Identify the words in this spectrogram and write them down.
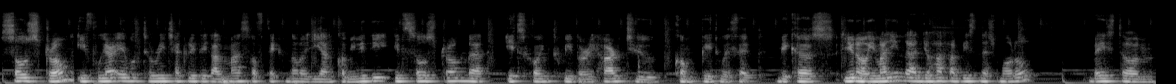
so strong. If we are able to reach a critical mass of technology and community, it's so strong that it's going to be very hard to compete with it. Because, you know, imagine that you have a business model based on,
